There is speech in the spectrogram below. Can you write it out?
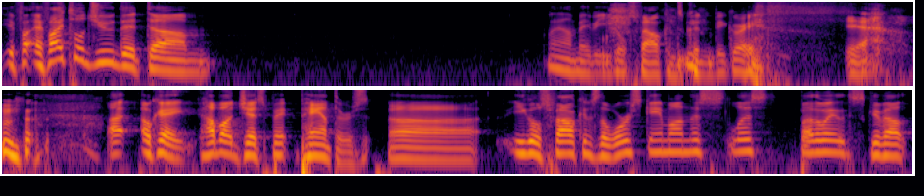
if if I told you that, um, well, maybe Eagles Falcons couldn't be great. Yeah. Uh, okay, how about Jets Panthers? Uh, Eagles Falcons, the worst game on this list. By the way, let's give out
